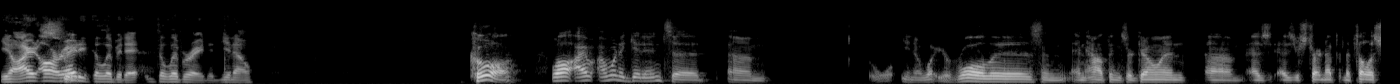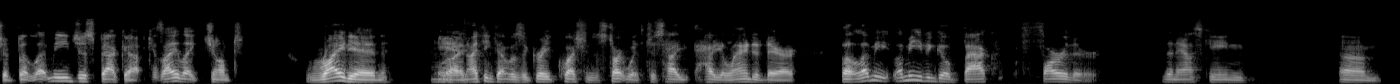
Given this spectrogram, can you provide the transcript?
you know, I had already deliberated, deliberated, you know. Cool. Well, I, I want to get into, um, you know, what your role is and, and how things are going um, as, as you're starting up in the fellowship. But let me just back up because I like jumped right in Right. And I think that was a great question to start with, just how how you landed there. But let me let me even go back farther than asking um,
